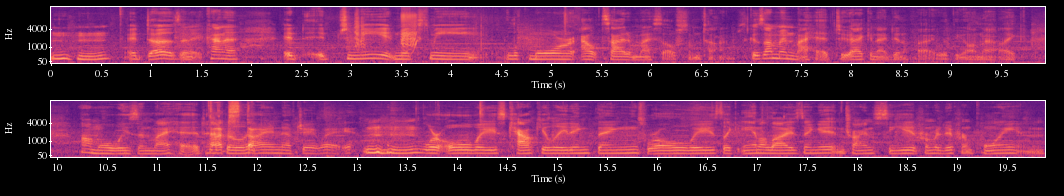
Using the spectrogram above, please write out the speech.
Mm-hmm. it does, and it kind of. It, it to me it makes me look more outside of myself sometimes because I'm in my head too. I can identify with you on that. Like I'm always in my head. That's like- infj way hmm We're always calculating things. We're always like analyzing it and trying to see it from a different point. And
